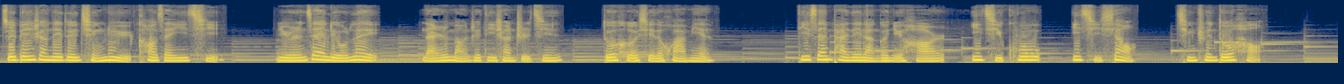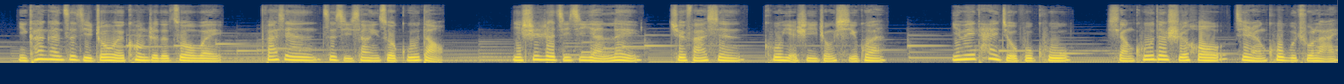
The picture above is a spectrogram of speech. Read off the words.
最边上那对情侣靠在一起，女人在流泪，男人忙着递上纸巾，多和谐的画面。第三排那两个女孩一起哭，一起笑，青春多好。你看看自己周围空着的座位。发现自己像一座孤岛，你试着挤挤眼泪，却发现哭也是一种习惯。因为太久不哭，想哭的时候竟然哭不出来。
